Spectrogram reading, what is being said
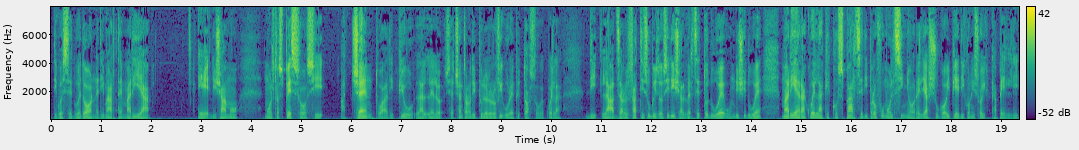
di queste due donne, di Marta e Maria, e diciamo molto spesso si accentua di più la, le, si accentuano di più le loro figure piuttosto che quella di Lazzaro. Infatti subito si dice al versetto 2, 11.2, Maria era quella che cosparse di profumo il Signore gli asciugò i piedi con i suoi capelli.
